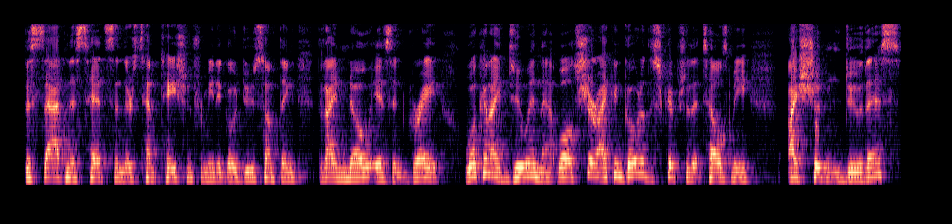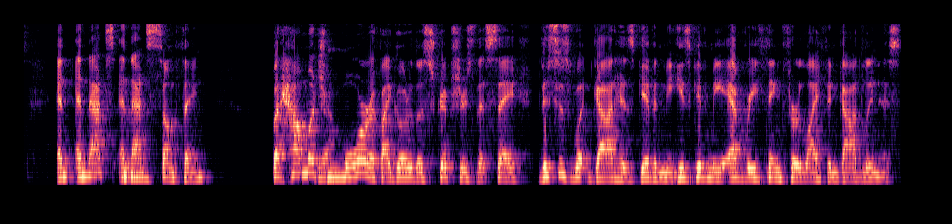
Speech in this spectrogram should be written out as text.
the sadness hits and there's temptation for me to go do something that I know isn't great, what can I do in that? Well, sure, I can go to the scripture that tells me I shouldn't do this. And and that's and that's mm-hmm. something. But how much Yeah. more if I go to the scriptures that say, this is what God has given me? He's given me everything for life and godliness.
